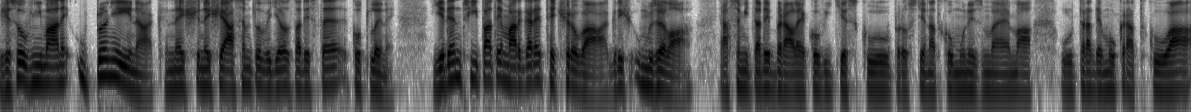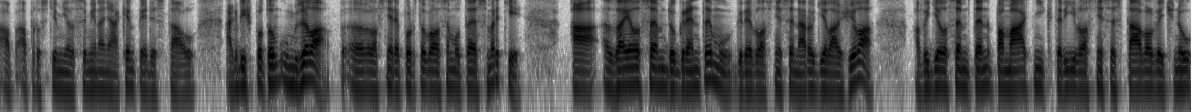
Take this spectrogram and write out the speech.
že jsou vnímány úplně jinak, než, než já jsem to viděl tady z té kotliny. Jeden případ je Margaret Thatcherová, když umřela. Já jsem ji tady bral jako vítězku prostě nad komunismem a ultrademokratku a, a, a prostě měl jsem ji na nějakém pědestálu. A když potom umřela, eh, vlastně reportoval jsem o té smrti a zajel jsem do Grantemu, kde vlastně se narodila žila a viděl jsem ten památník, který vlastně se stával většinou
